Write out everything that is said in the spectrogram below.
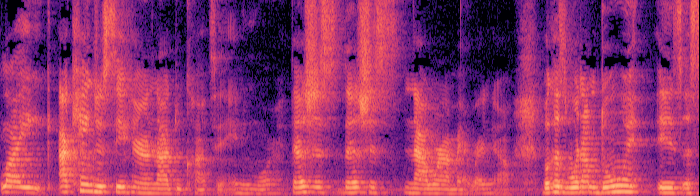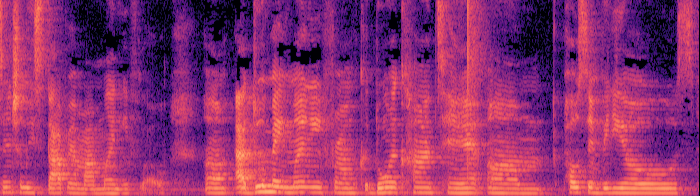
like I can't just sit here and not do content anymore. That's just that's just not where I'm at right now. Because what I'm doing is essentially stopping my money flow. Um, I do make money from doing content, um, posting videos,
